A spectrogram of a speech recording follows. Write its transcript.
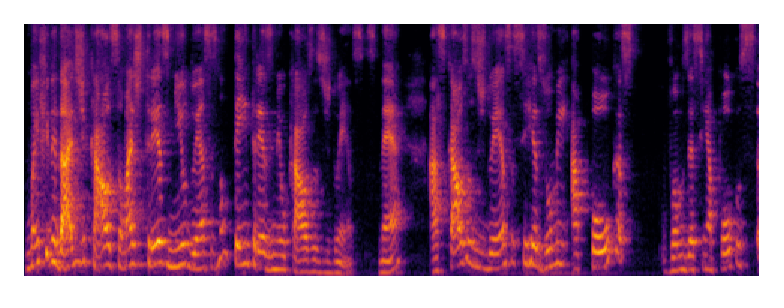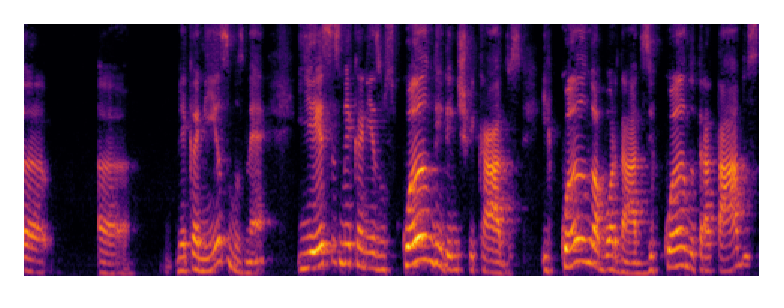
uma infinidade de causas, são mais de 3 mil doenças, não tem 3 mil causas de doenças, né? As causas de doenças se resumem a poucas, vamos dizer assim, a poucos uh, uh, mecanismos, né? E esses mecanismos, quando identificados e quando abordados e quando tratados,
